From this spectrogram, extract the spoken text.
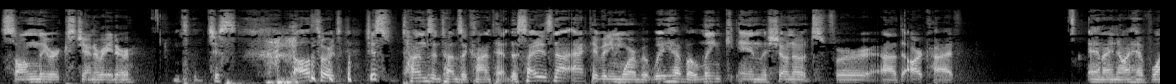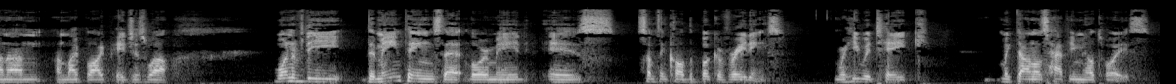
song lyrics generator. just all sorts, just tons and tons of content. The site is not active anymore, but we have a link in the show notes for uh, the archive, and I know I have one on on my blog page as well. One of the the main things that Lore made is something called the Book of Ratings, where he would take McDonald's Happy Meal toys,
